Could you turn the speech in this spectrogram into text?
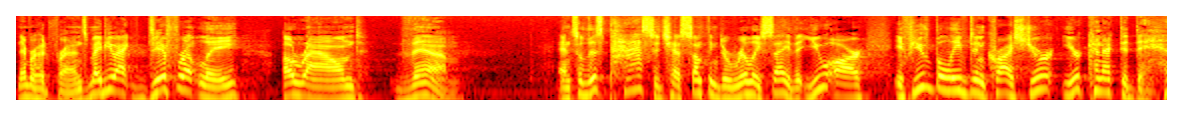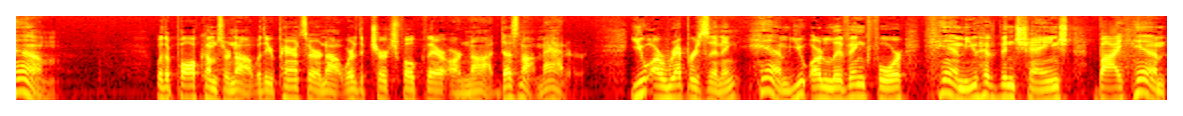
neighborhood friends. Maybe you act differently around them. And so this passage has something to really say that you are, if you've believed in Christ, you're, you're connected to Him. Whether Paul comes or not, whether your parents are or not, whether the church folk there are not, does not matter. You are representing Him. You are living for Him. You have been changed by Him.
